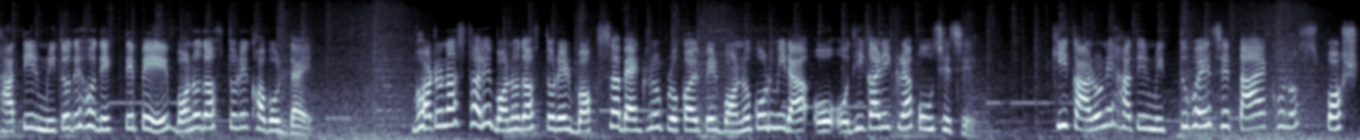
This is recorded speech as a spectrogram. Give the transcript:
হাতির মৃতদেহ দেখতে পেয়ে বন দফতরে খবর দেয়। ঘটনাস্থলে বন দফতরের বক্সা ব্যাঘ্র প্রকল্পের বনকর্মীরা ও আধিকারিকরা পৌঁছেছে। কী কারণে হাতির মৃত্যু হয়েছে তা এখনও স্পষ্ট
